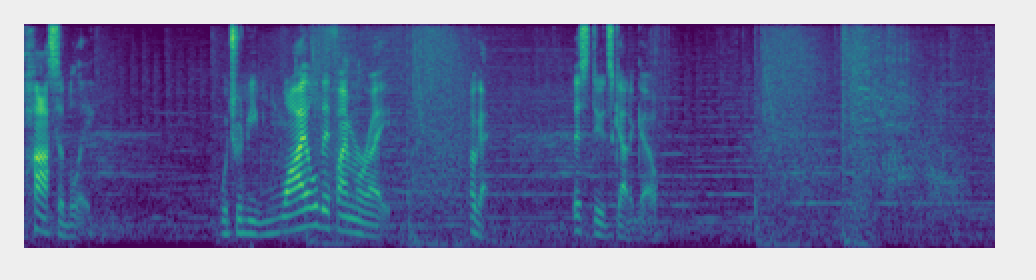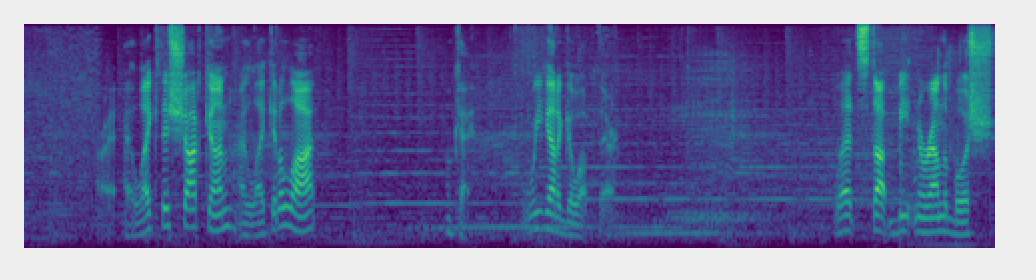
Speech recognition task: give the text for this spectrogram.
Possibly. Which would be wild if I'm right. Okay. This dude's gotta go. Alright, I like this shotgun. I like it a lot. Okay. We gotta go up there. Let's stop beating around the bush.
